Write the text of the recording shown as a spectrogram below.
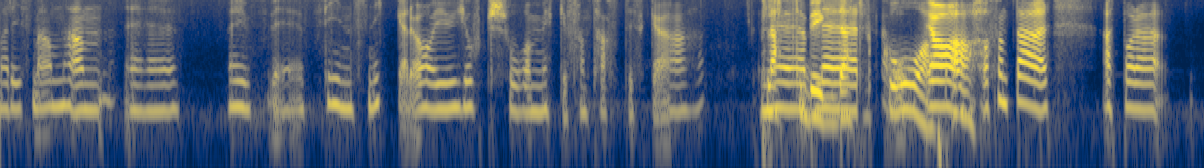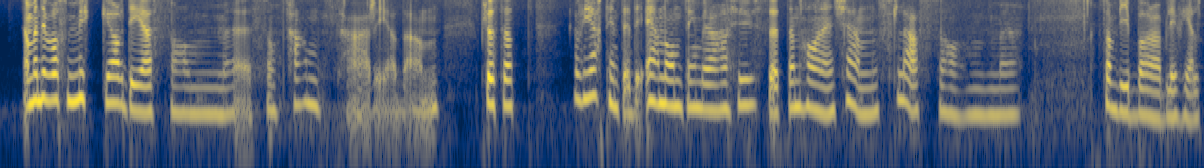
Maries man, han eh, är ju eh, finsnickare och har ju gjort så mycket fantastiska Platsbyggda skåp. Ja, ah. och sånt där. Att bara... Ja, men det var så mycket av det som, som fanns här redan. Plus att, jag vet inte, det är någonting med det här huset. Den har en känsla som, som vi bara blev helt...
